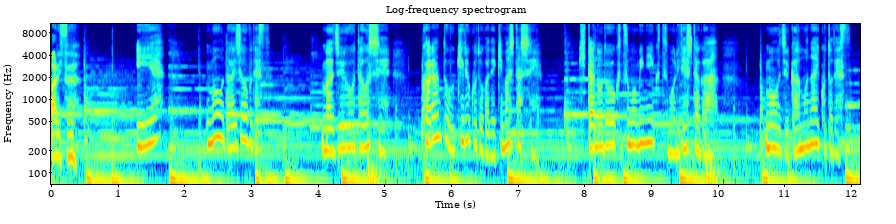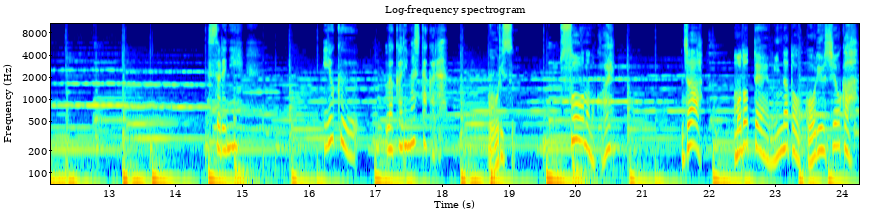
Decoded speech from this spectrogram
アリス。いいえもう大丈夫です。魔獣を倒しカラントを切ることができましたし北の洞窟も見に行くつもりでしたがもう時間もないことです。それによくわかりましたから。アリス？そうなのかい？じゃあ戻ってみんなと合流しようか。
